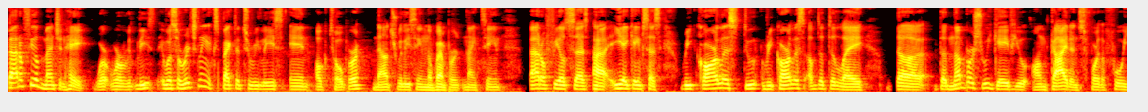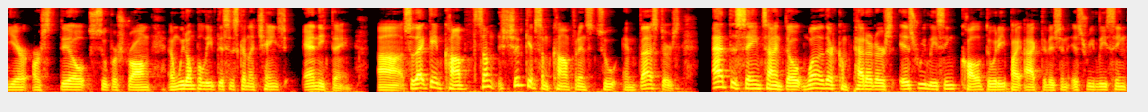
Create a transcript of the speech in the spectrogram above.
Battlefield mentioned, hey, we're, we're released. It was originally expected to release in October. Now it's releasing November 19. Battlefield says, uh, EA Game says, regardless, do, regardless of the delay, the the numbers we gave you on guidance for the full year are still super strong, and we don't believe this is going to change anything. Uh, so that gave comp- some should give some confidence to investors. At the same time, though, one of their competitors is releasing Call of Duty by Activision is releasing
